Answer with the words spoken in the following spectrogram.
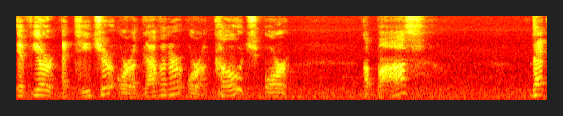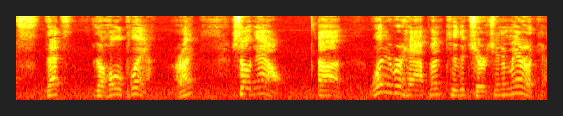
If you're a teacher or a governor or a coach or a boss, that's that's the whole plan. All right. So now, uh, whatever happened to the church in America?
